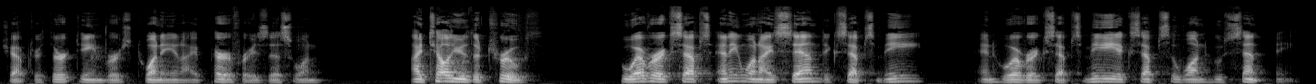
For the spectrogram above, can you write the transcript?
chapter 13, verse 20, and I paraphrase this one. I tell you the truth. Whoever accepts anyone I send accepts me, and whoever accepts me accepts the one who sent me.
